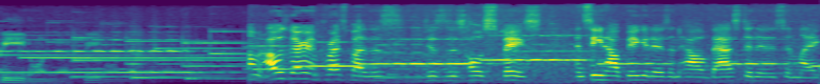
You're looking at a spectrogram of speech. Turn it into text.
feed on that. Feed on that. Um, I was very impressed by this, just this whole space, and seeing how big it is and how vast it is, and like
